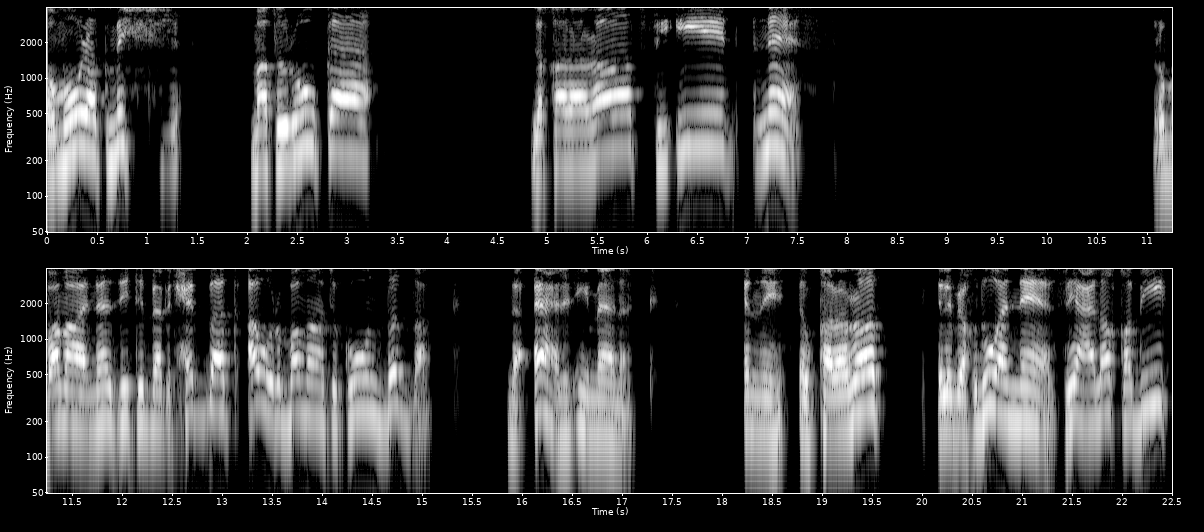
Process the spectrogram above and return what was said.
أمورك مش متروكة لقرارات في إيد ناس. ربما الناس دي تبقى بتحبك أو ربما تكون ضدك. لا اعلن إيمانك إن القرارات اللي بياخدوها الناس ليها علاقة بيك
